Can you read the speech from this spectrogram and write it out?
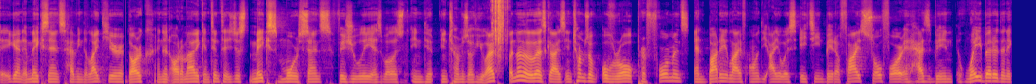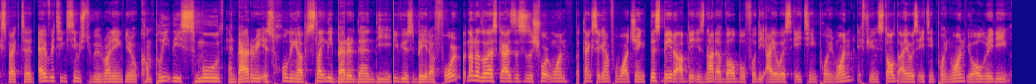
Again, it makes sense having the light here, dark, and then automatic and tinted. It just makes more sense visually as well as in, the, in terms of UX. But nonetheless, guys, in terms of overall performance and battery life on the iOS 18 beta 5, so far it has been way better than expected. Everything seems to be running, you know, completely smooth and battery is holding up slightly better than the previous beta 4. But nonetheless, guys, this is a short one. But thanks again for watching. This beta update is not available for the iOS 18.1. If you installed iOS 18.1, you're already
